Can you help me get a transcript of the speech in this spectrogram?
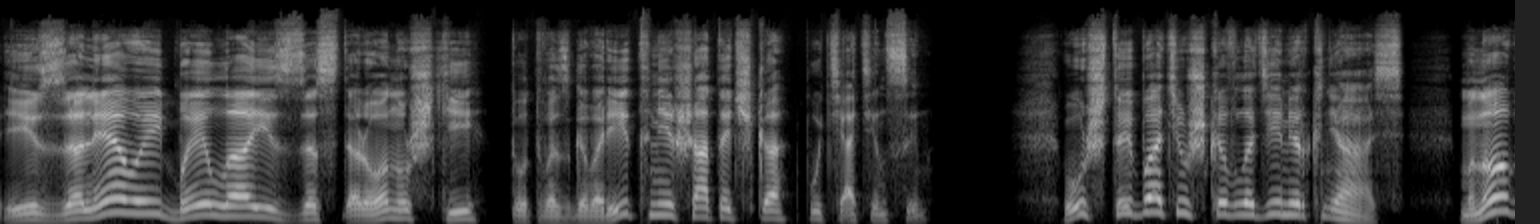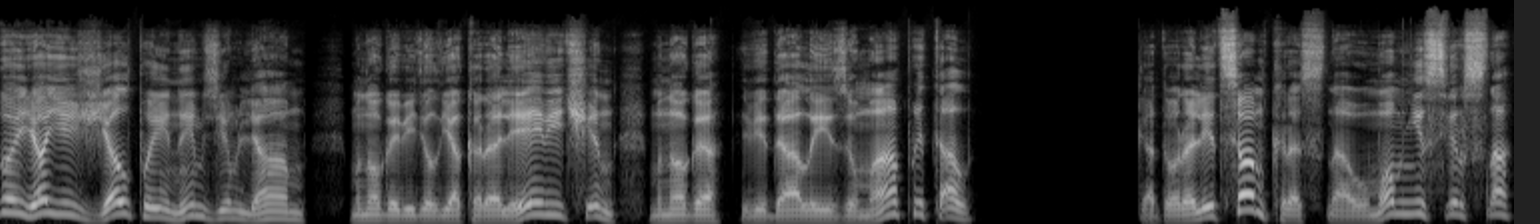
Из-за левой была из-за сторонушки Тут возговорит Мишаточка, Путятин сын. Уж ты, батюшка Владимир князь, много я езжал по иным землям, много видел я королевичин, много видал и из ума пытал. Которая лицом красна, умом не сверсна,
